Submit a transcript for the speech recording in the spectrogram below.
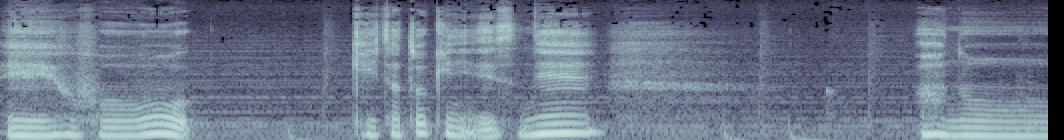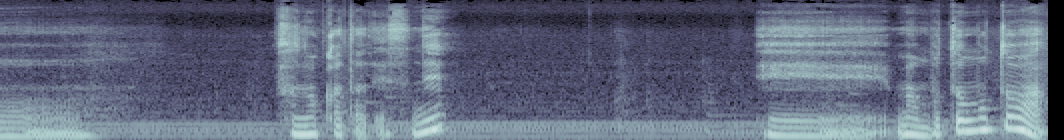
えー、訃報を聞いた時にですねあのー、その方ですねえー、まあもともとは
